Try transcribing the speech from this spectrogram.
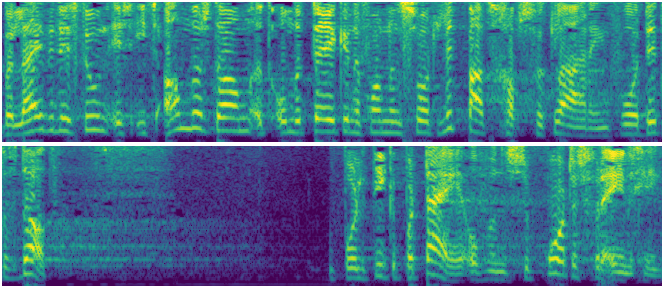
beleidenis doen is iets anders dan het ondertekenen van een soort lidmaatschapsverklaring voor dit of dat. Een politieke partij of een supportersvereniging.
